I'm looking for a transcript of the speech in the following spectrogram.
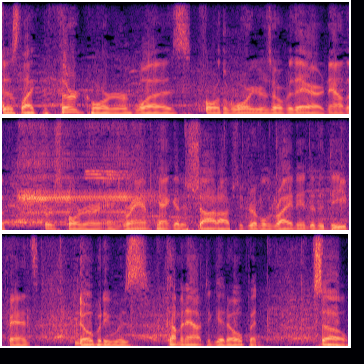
Just like the third quarter was for the Warriors over there. Now the first quarter, and Graham can't get a shot off. She dribbled right into the defense. Nobody was coming out to get open. So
